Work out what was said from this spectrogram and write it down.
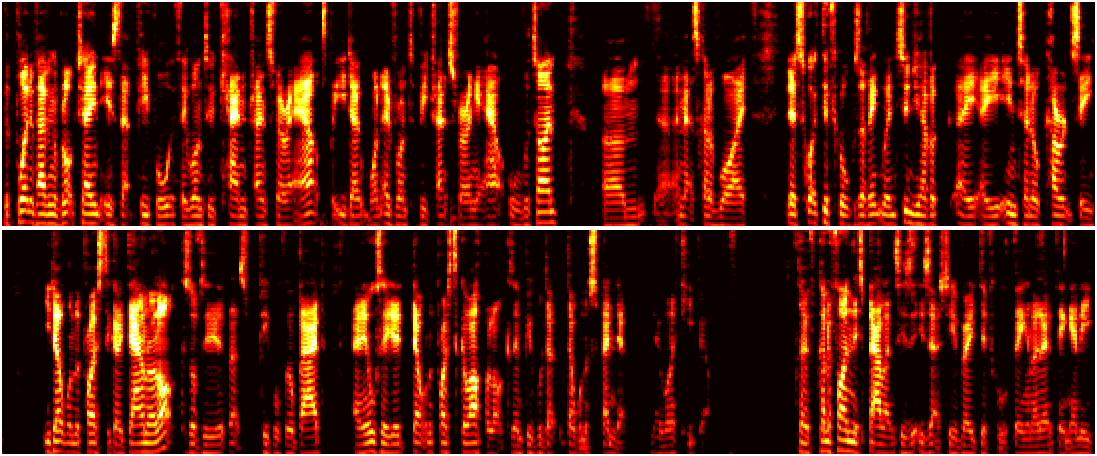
The point of having a blockchain is that people, if they want to, can transfer it out, but you don't want everyone to be transferring it out all the time. Um, and that's kind of why it's quite difficult because I think when soon as you have a, a, a internal currency you don't want the price to go down a lot because obviously that's people feel bad, and also you don't want the price to go up a lot because then people don't, don't want to spend it; they want to keep it. So kind of find this balance is, is actually a very difficult thing, and I don't think any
